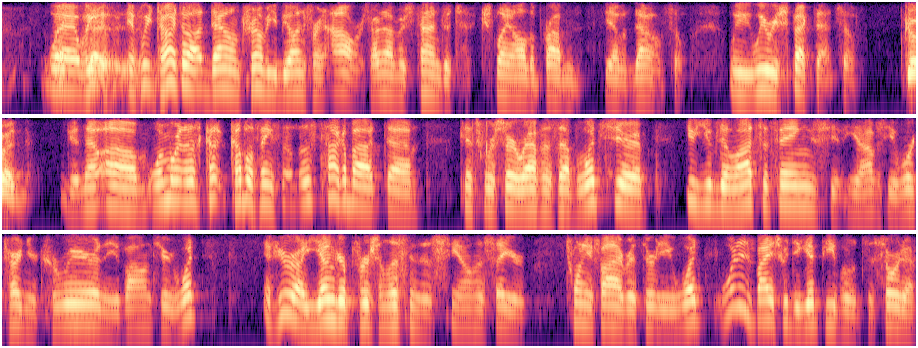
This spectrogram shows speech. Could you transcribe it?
well, but, we, if, if we talked about Donald Trump, you'd be on for an hour. So I don't have much time to t- explain all the problems you have with Donald. So we we respect that. So good. Good. Now, um, one more. Let's a couple of things. Let's talk about. Uh, since we're sort of wrapping this up, what's your you you've done lots of things. You, you obviously you worked hard in your career and then you volunteered. What if you're a younger person listening to this? You know, let's say you're 25 or 30. What what advice would you give people to sort of,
